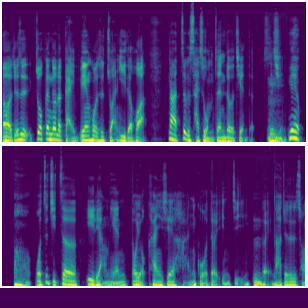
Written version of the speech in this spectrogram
呃，就是做更多的改编或者是转译的话，那这个才是我们真乐见的事情。嗯因为哦、我自己这一两年都有看一些韩国的影集，嗯对，那就是从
